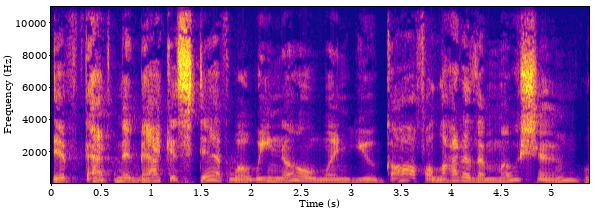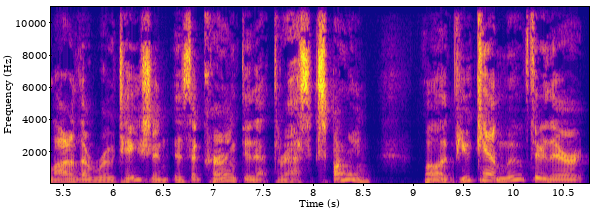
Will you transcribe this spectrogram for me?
If that mid back is stiff, well, we know when you golf, a lot of the motion, a lot of the rotation is occurring through that thoracic spine. Well, if you can't move through there,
